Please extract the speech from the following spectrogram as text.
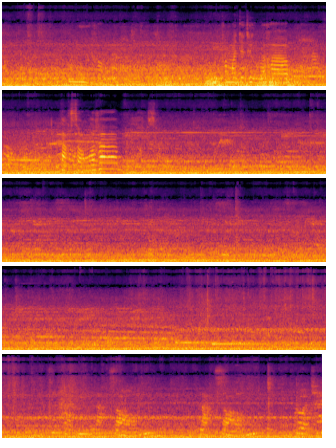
ครับนี่ครับกำลังจะถึงแล้วครับหลักสองแล้วครับ 2 หลัก 2 โปรดใช้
